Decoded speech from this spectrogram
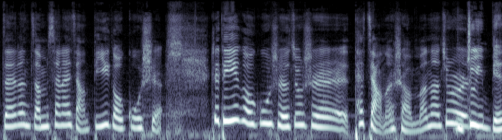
咱咱们先来讲第一个故事。这第一个故事就是他讲的什么呢？就是注意别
